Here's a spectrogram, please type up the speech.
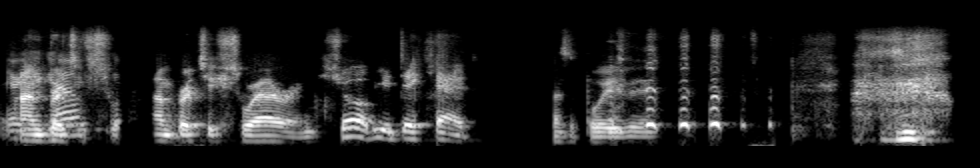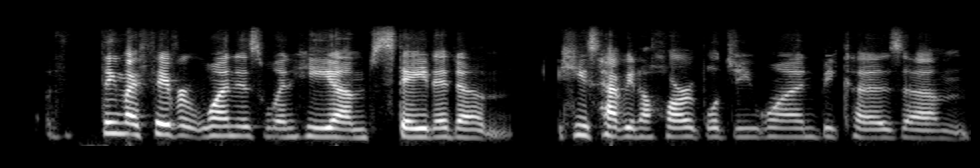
and British go. and British swearing. Shut up, you dickhead. As a boy. I think my favorite one is when he um stated um he's having a horrible G1 because um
